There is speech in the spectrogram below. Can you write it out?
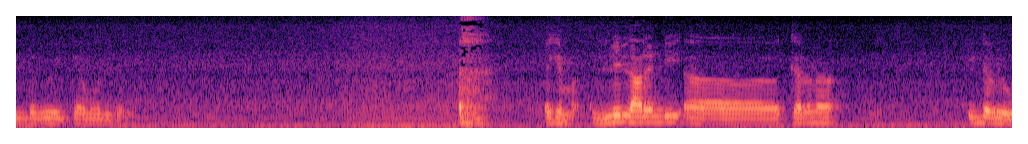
ඉන්ටර්විව් එක ගැන මොකද කියන්නේ? ඒකෙම ලිල් R&D කරන ඉන්ටර්විව්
